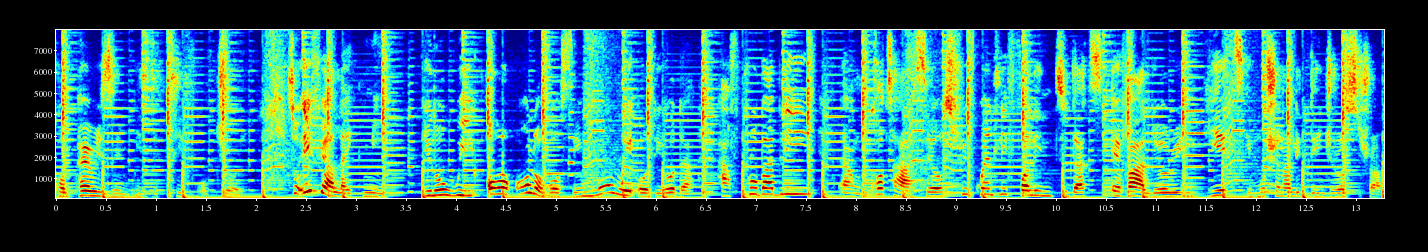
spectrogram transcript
comparison is the thief of joy. So if you are like me, you know, we all, all of us in one way or the other have probably um, caught ourselves frequently falling into that ever alluring yet emotionally dangerous trap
